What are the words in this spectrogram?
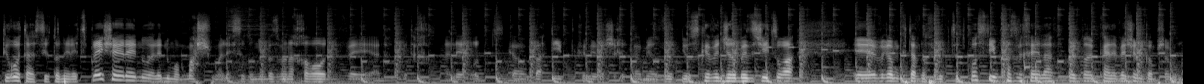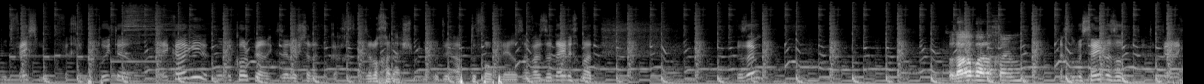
תראו את הסרטוני let's play שהעלינו, העלינו ממש מלא סרטונים בזמן האחרון ואנחנו בטח נעלה עוד כמה בעתיד כנראה שחלקם יערבו את NEO Scavenger באיזושהי צורה וגם כתבנו אפילו קצת פוסטים חס וחלילה וכל דברים כאלה ויש לנו גם שם עמוד פייסבוק וחשבון טוויטר כרגיל כמו בכל פרק זה לא השתנה כל כך זה לא חדש בניגוד ל-up to 4 players אבל זה די נחמד. וזהו תודה רבה לכם. אנחנו מסיימים בזאת את הפרק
